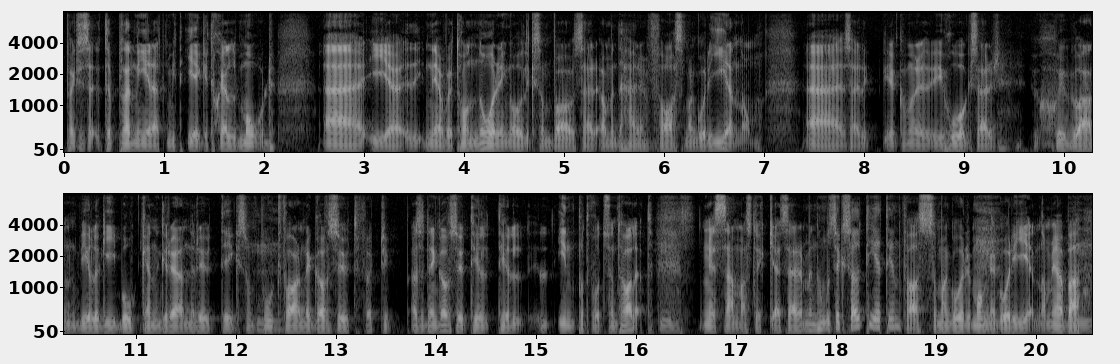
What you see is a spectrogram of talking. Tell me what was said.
faktiskt planerat mitt eget självmord eh, i, när jag var tonåring och liksom var så här, ja men det här är en fas man går igenom. Eh, så här, jag kommer ihåg så här, sjuan, biologiboken Grönrutig som Mm. fortfarande gavs ut för typ, alltså den gavs ut till, till in på 2000-talet Mm. med samma stycke. Så här, men homosexualitet är en fas som man går, många går igenom. Jag bara, Mm.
